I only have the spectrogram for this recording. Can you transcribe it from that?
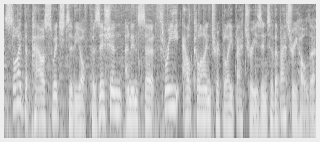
Slide the power switch to the off position and insert three alkaline AAA batteries into the battery holder,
